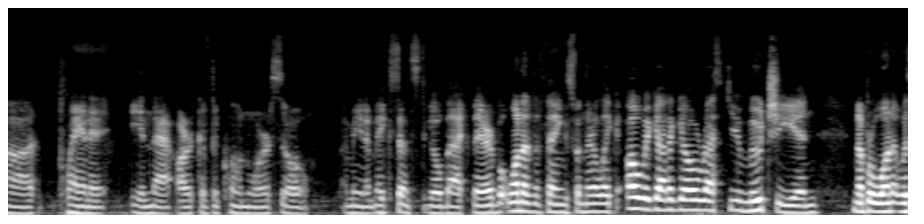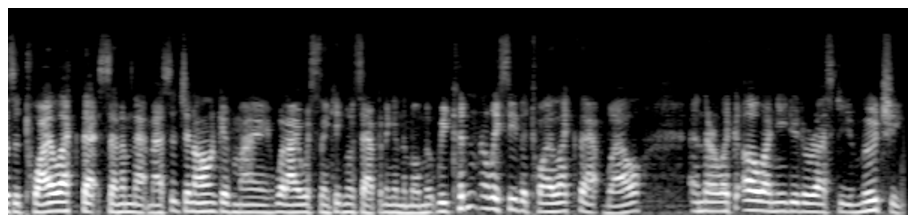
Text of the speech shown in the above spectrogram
uh, planet in that arc of the Clone Wars. So I mean, it makes sense to go back there. But one of the things when they're like, "Oh, we got to go rescue Muchi," and number one, it was a Twi'lek that sent him that message, and I'll give my what I was thinking was happening in the moment. We couldn't really see the Twi'lek that well, and they're like, "Oh, I need you to rescue Muchi."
